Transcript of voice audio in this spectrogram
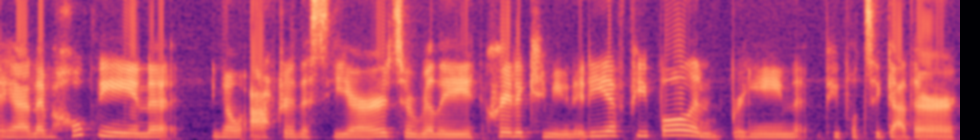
and I'm hoping you know after this year to really create a community of people and bringing people together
